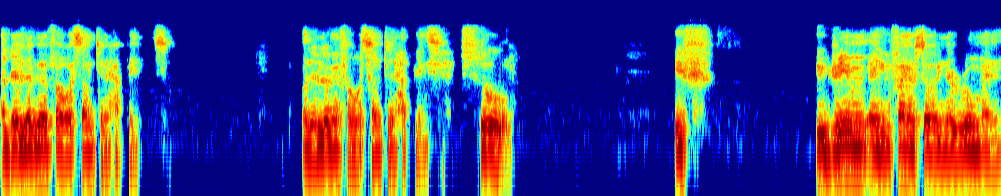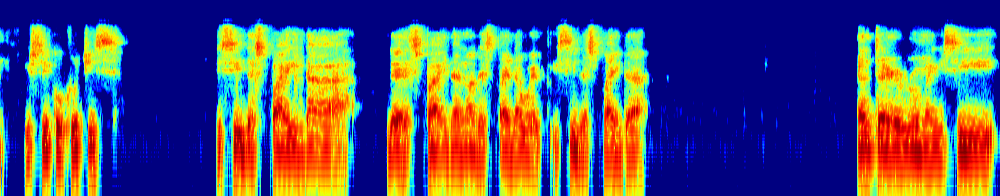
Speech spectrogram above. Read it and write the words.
at the 11th hour, something happens. On the 11th hour, something happens. So if you dream and you find yourself in a room and you see cockroaches, you see the spider, the spider, not the spider web, you see the spider enter a room and you see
